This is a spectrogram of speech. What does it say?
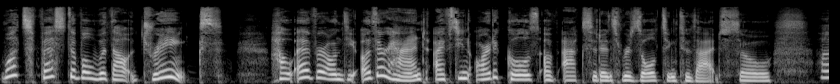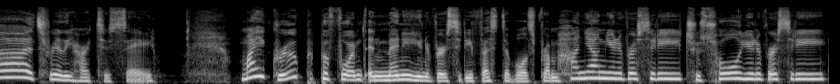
what's festival without drinks? However, on the other hand, I've seen articles of accidents resulting to that, so uh, it's really hard to say. My group performed in many university festivals from Hanyang University to Seoul University.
